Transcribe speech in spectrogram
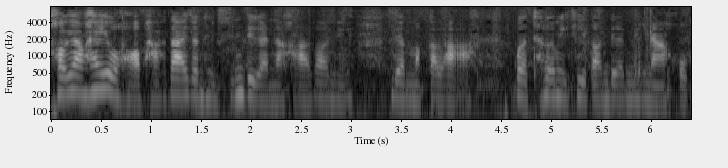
เขายังให้อยู่หอพักได้จนถึงสิ้นเดือนนะคะ ตอนนี้เดือนมกราเปิดเทอมอีกทีตอนเดือนมีนาคม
